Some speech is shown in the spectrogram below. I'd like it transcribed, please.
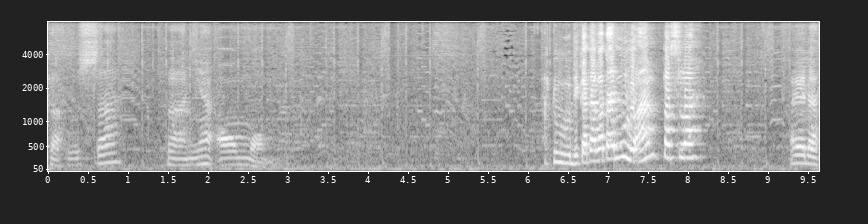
Gak usah banyak omong. Aduh, dikata-katain mulu, ampas lah. Ayo dah.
